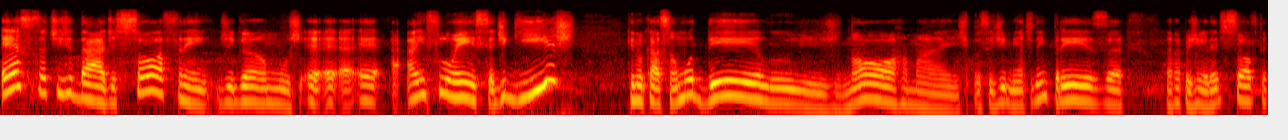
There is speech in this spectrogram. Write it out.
Essas atividades sofrem, digamos, é, é, é, a influência de guias, que no caso são modelos, normas, procedimentos da empresa, da própria engenharia de software.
